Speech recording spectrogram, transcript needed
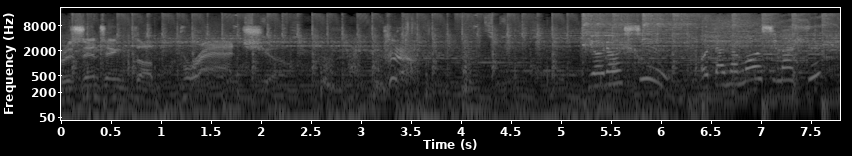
Presenting the Brad Show. よろしゅうお頼申します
